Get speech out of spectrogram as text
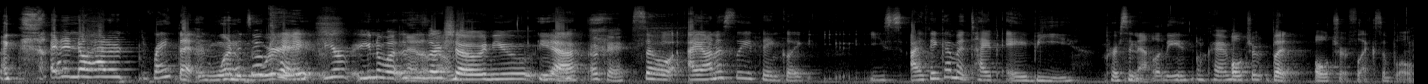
I didn't know how to write that in one word. It's word. okay. You're you know what this I is our know. show and you Yeah. yeah, okay. So I honestly think like you, I think I'm a type A B personality. Okay. Ultra, but ultra flexible.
